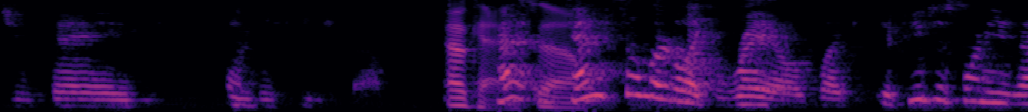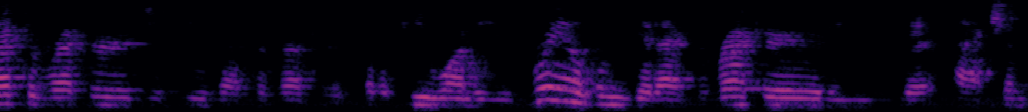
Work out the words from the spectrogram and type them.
Juvet's MVC stuff. Okay, Kind, so kind of similar to like Rails. Like if you just want to use Active Record, just use Active Record. But if you want to use Rails, and you get Active Record, and you get Action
